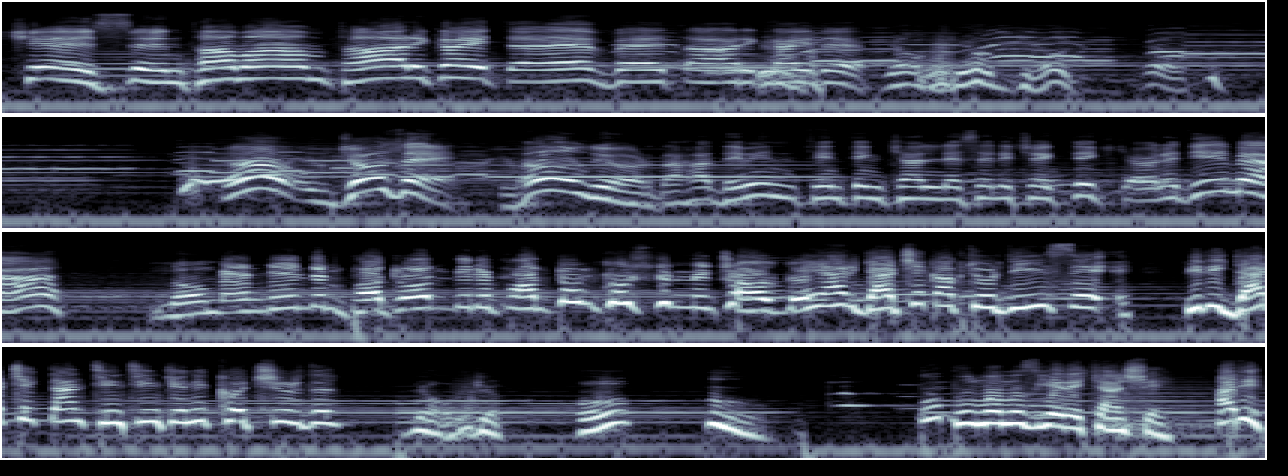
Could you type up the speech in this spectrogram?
Kesin tamam harikaydı evet harikaydı. Yap, yap, yap. Oh, Jose ne oluyor daha demin Tintin Ken'le seni çektik öyle değil mi ha? No ben değildim patron biri fantom kostümümü çaldı. Eğer gerçek aktör değilse biri gerçekten Tintin Ken'i kaçırdı. Yap. Ha? Hı. Bu bulmamız gereken şey. Hadi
